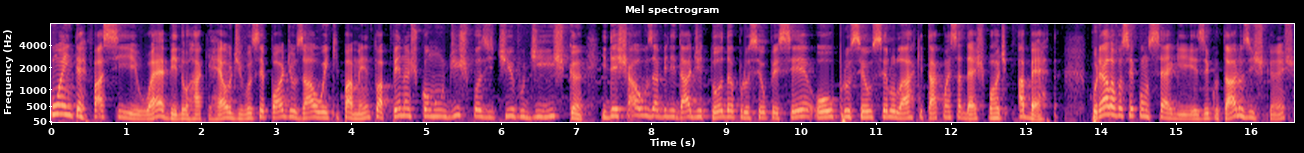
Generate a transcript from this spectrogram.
Com a interface web do HackHeld, você pode usar o equipamento apenas como um dispositivo de scan e deixar a usabilidade toda para o seu PC ou para o seu celular que está com essa dashboard aberta. Por ela você consegue executar os scans,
